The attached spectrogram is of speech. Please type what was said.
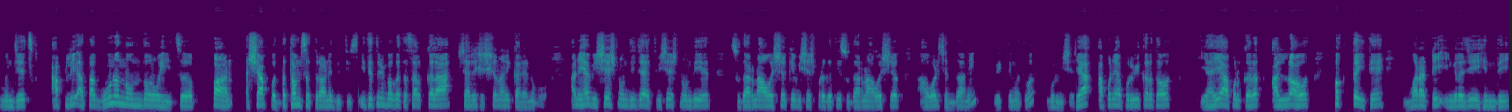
म्हणजेच आपली आता गुण नोंदवहीचं पान अशा प्रथम सत्र आणि द्वितीय इथे तुम्ही बघत असाल कला शारीरिक शिक्षण आणि कार्यानुभव. आणि ह्या विशेष नोंदी ज्या आहेत विशेष नोंदी आहेत सुधारणा आवश्यक आहे विशेष प्रगती सुधारणा आवश्यक आवड छंद आणि व्यक्तिमत्व गुणविशेष या आपण यापूर्वी करत आहोत. याही आपण करत आलो आहोत. फक्त इथे मराठी इंग्रजी हिंदी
